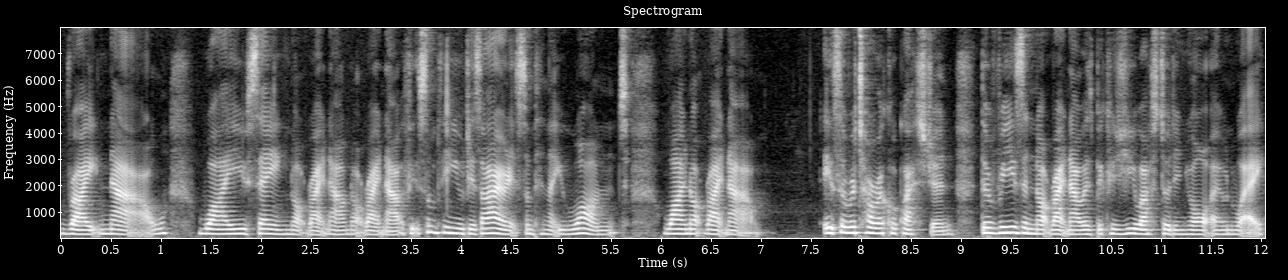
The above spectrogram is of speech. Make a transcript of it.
right now. Why are you saying not right now, not right now? If it's something you desire and it's something that you want, why not right now? It's a rhetorical question. The reason not right now is because you are stood in your own way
